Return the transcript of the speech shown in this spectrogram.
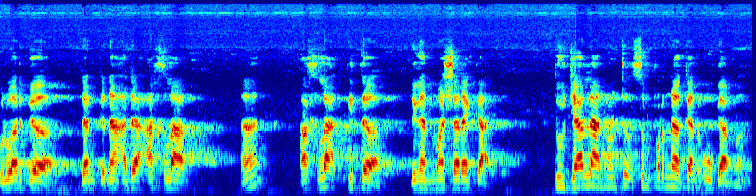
keluarga dan kena ada akhlak. Ha? Akhlak kita dengan masyarakat. Tu jalan untuk sempurnakan agama.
